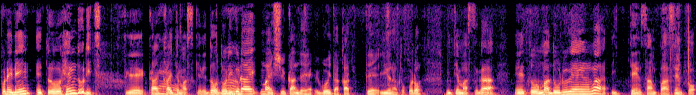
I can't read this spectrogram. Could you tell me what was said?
これ、えっと、変動率って書いてますけれど、どれぐらい、まあ、1週間で動いたかっていうようなところ見てますが、えっと、まあ、ドル円は1.3%。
